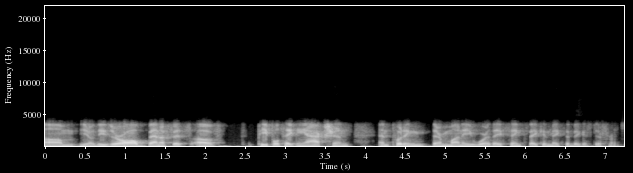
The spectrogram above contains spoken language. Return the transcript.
um, you know, these are all benefits of people taking action and putting their money where they think they can make the biggest difference.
